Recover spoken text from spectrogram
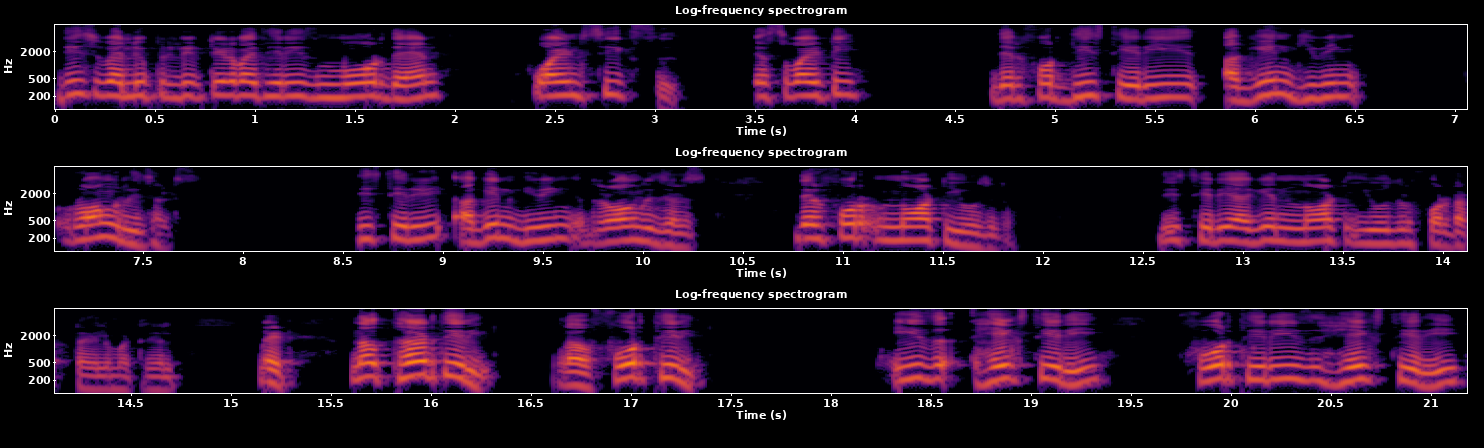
This value predicted by theory is more than 0.6 SYT. Therefore this theory is again giving wrong results. This theory again giving wrong results. Therefore not used. This theory again not used for ductile material. Right. Now third theory, uh, fourth theory is Haigh's theory Fourth theory is Haigh's theory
